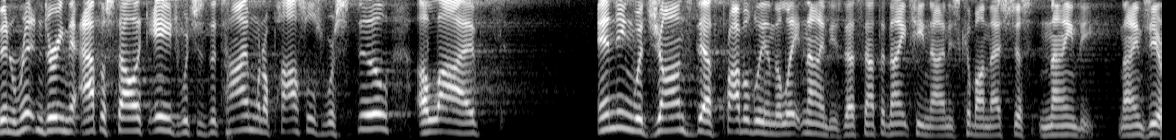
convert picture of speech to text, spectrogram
been written during the apostolic age, which is the time when apostles were still alive, ending with John's death probably in the late 90s. That's not the 1990s. Come on, that's just 90, 90.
